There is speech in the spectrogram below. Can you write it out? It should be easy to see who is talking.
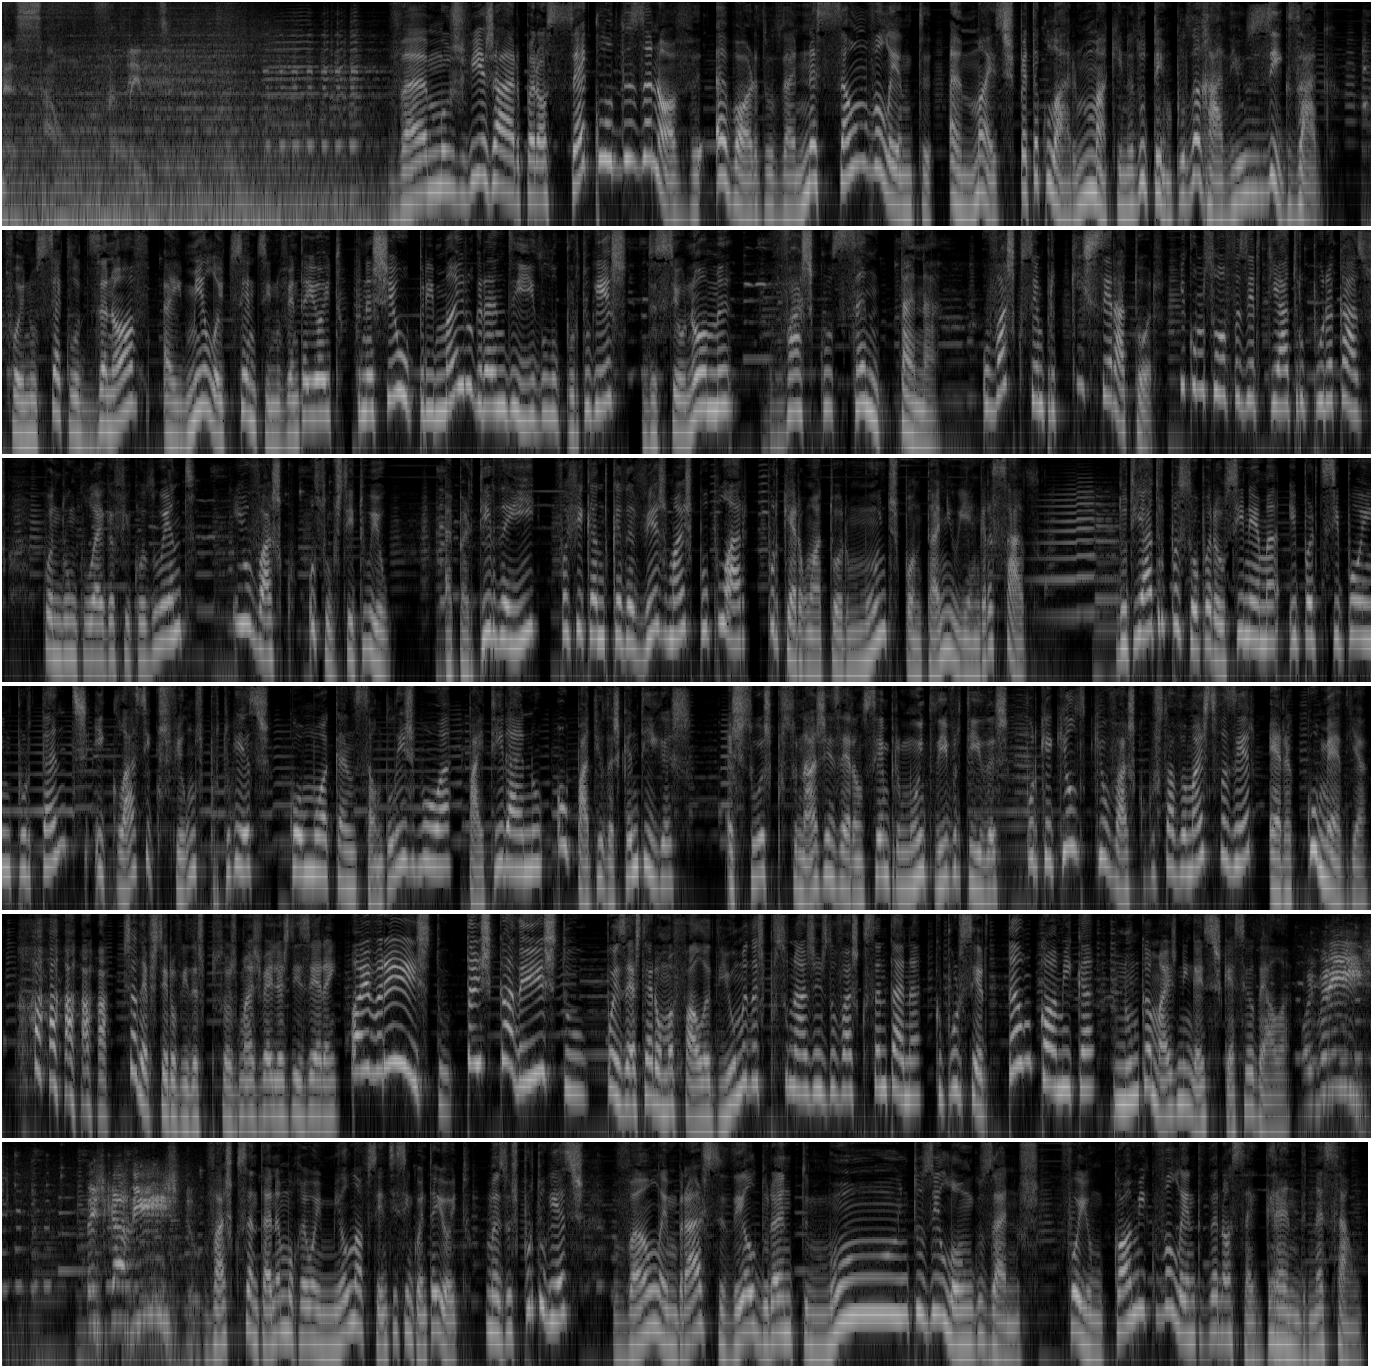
Speaker 1: Nação Valente.
Speaker 2: Vamos viajar para o século XIX a bordo da Nação Valente, a mais espetacular máquina do tempo da rádio Zig Zag. Foi no século XIX, em 1898, que nasceu o primeiro grande ídolo português, de seu nome Vasco Santana. O Vasco sempre quis ser ator e começou a fazer teatro por acaso, quando um colega ficou doente e o Vasco o substituiu. A partir daí, foi ficando cada vez mais popular, porque era um ator muito espontâneo e engraçado. Do teatro passou para o cinema e participou em importantes e clássicos filmes portugueses, como A Canção de Lisboa, Pai Tirano ou Pátio das Cantigas. As suas personagens eram sempre muito divertidas, porque aquilo que o Vasco gostava mais de fazer era comédia. Já deves ter ouvido as pessoas mais velhas dizerem: Oi, Evaristo, tens cá disto? Pois esta era uma fala de uma das personagens do Vasco Santana, que por ser tão cómica, nunca mais ninguém se esqueceu dela.
Speaker 3: Oi, Varisto! Tens cá disto!
Speaker 2: Vasco Santana morreu em 1958, mas os portugueses vão lembrar-se dele durante muitos e longos anos. Foi um cómico valente da nossa grande nação.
